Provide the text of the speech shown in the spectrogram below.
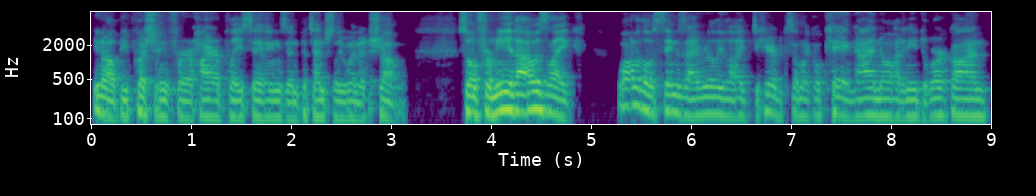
you know, be pushing for higher placings and potentially win a show. So for me, that was like one of those things I really like to hear because I'm like, okay, now I know what I need to work on,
